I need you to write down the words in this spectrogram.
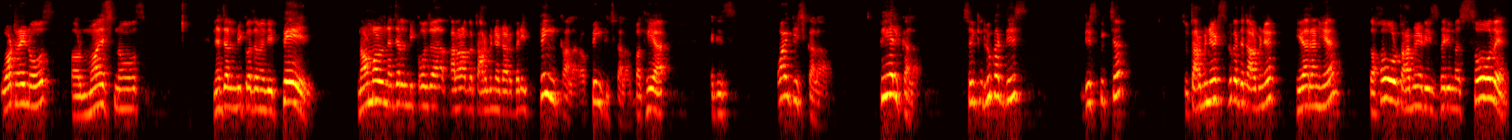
watery nose or moist nose, nasal mucosa may be pale. Normal nasal mucosa color of the turbinate are very pink color or pinkish color, but here it is whitish color, pale color. So look at this, this picture. So turbinates, look at the turbinate here and here, the whole turbinate is very much swollen,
